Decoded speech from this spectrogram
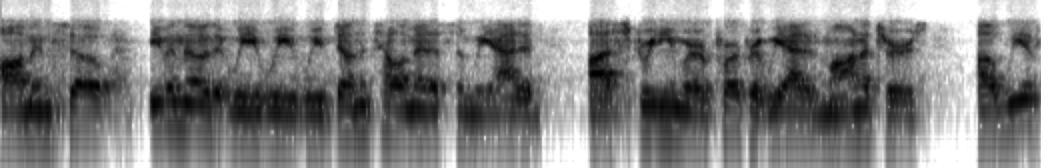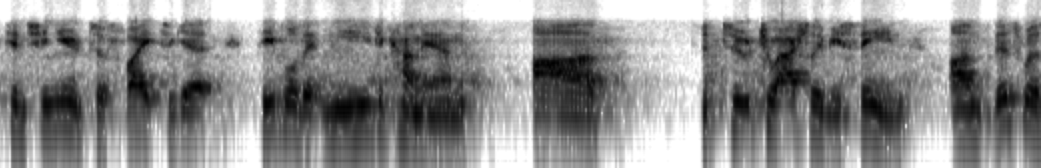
Um, and so, even though that we, we we've done the telemedicine, we added uh, screening where appropriate, we added monitors. Uh, we have continued to fight to get people that need to come in uh, to, to actually be seen. Um, this was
